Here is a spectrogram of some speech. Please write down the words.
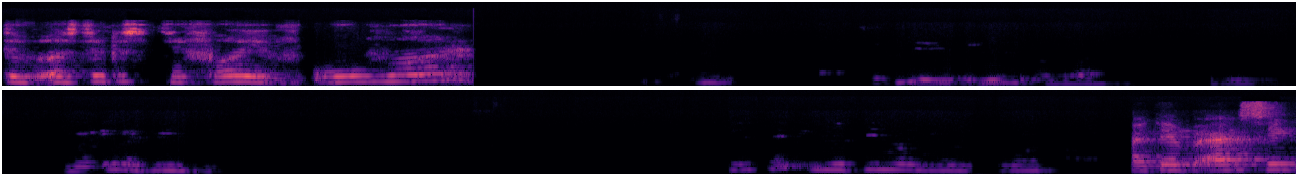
تبقى 65 over هتبقى 60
